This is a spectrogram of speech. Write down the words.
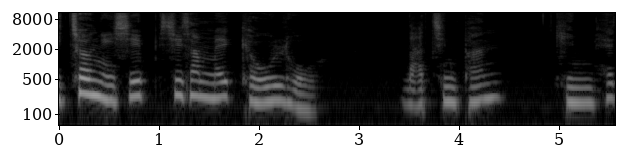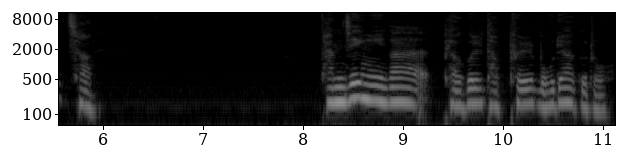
2020 시산맥 겨울호 나침판 김해천 담쟁이가 벽을 덮을 모략으로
